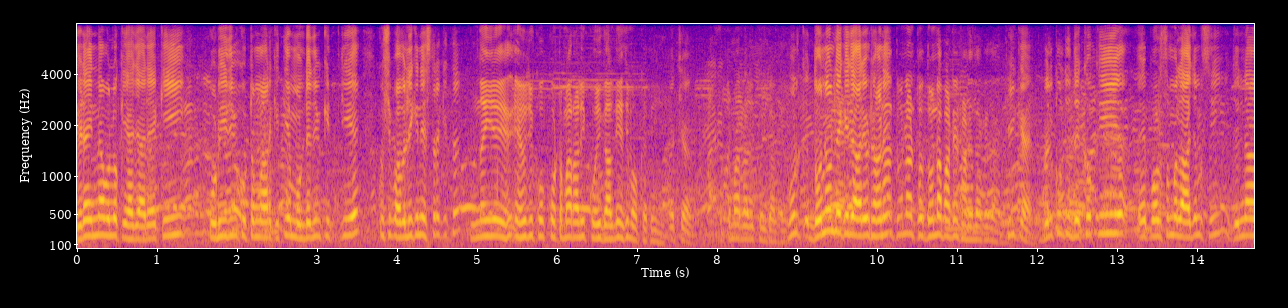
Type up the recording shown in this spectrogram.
ਜਿਹੜਾ ਇਹਨਾਂ ਵੱਲੋਂ ਕਿਹਾ ਜਾ ਰਿਹਾ ਕਿ ਕੁੜੀ ਦੀ ਵੀ ਕੁੱਟਮਾਰ ਕੀਤੀ ਹੈ ਮੁੰਡੇ ਦੀ ਵੀ ਕੀਤੀ ਹੈ ਕੁਝ ਪਬਲਿਕ ਨੇ ਇਸ ਤਰ੍ਹਾਂ ਕੀਤਾ? ਨਹੀਂ ਇਹ ਇਹੋ ਜਿਹੀ ਕੋਈ ਕੁੱਟਮਾਰ ਵਾਲੀ ਕੋਈ ਗੱਲ ਨਹੀਂ ਅਸੀਂ ਮੌਕੇ ਤੇ ਹੀ ਹਾਂ। ਅੱਛਾ। ਕੁੱਟਮਾਰ ਵਾਲੀ ਕੋਈ ਗੱਲ ਨਹੀਂ। ਹੁਣ ਦੋਨੋਂ ਨੂੰ ਲੈ ਕੇ ਜਾ ਰਹੇ ਹੋ ਥਾਣੇ? ਦੋਨਾਂ ਦੋਨਾਂ ਪਾਰਟੀਆਂ ਥਾਣੇ ਲੈ ਕੇ ਜਾ ਰਹੇ ਠੀਕ ਹੈ। ਬਿਲਕੁਲ ਤੁਸੀਂ ਦੇਖੋ ਕਿ ਇਹ ਪੁਲਿਸ ਮੁਲਾਜ਼ਮ ਸੀ ਜਿਨ੍ਹਾਂ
